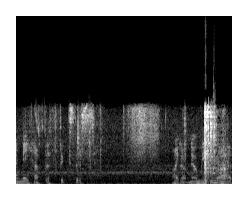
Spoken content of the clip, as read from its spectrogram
I may have to fix this. I don't know, maybe not.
